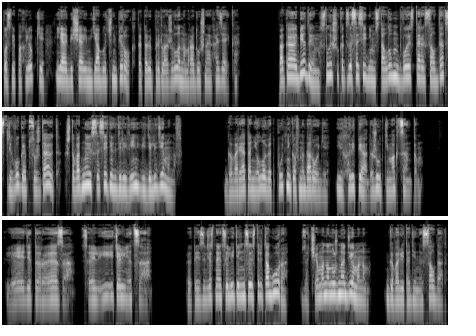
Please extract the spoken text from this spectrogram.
После похлебки я обещаю им яблочный пирог, который предложила нам радушная хозяйка. Пока обедаем, слышу, как за соседним столом двое старых солдат с тревогой обсуждают, что в одной из соседних деревень видели демонов. Говорят, они ловят путников на дороге и хрипят жутким акцентом. «Леди Тереза, целительница, «Это известная целительница из Тритогора. Зачем она нужна демонам?» — говорит один из солдат.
